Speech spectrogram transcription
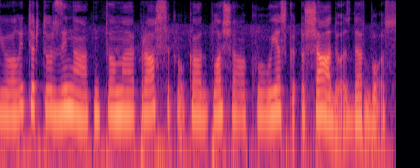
jo literatūra zinātne tomēr prasa kaut kādu plašāku ieskatu šādos darbos.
